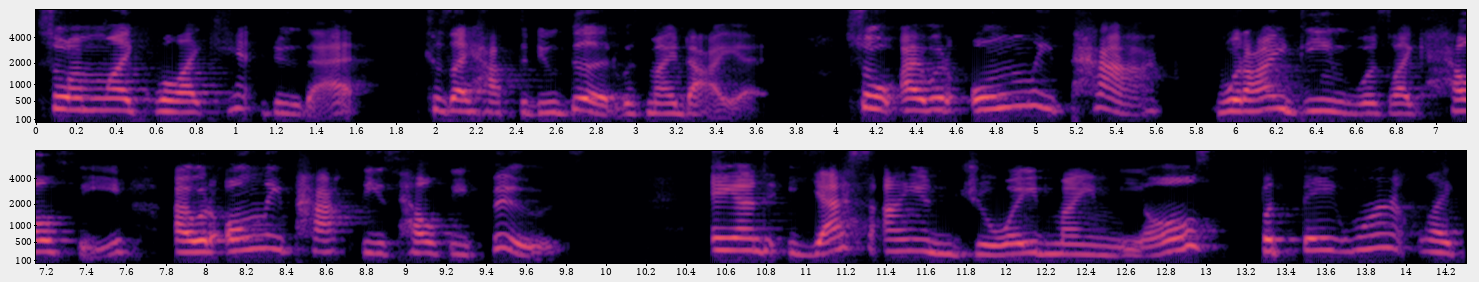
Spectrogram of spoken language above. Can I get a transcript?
So I'm like, well, I can't do that because I have to do good with my diet. So I would only pack what I deemed was like healthy. I would only pack these healthy foods. And yes, I enjoyed my meals, but they weren't like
